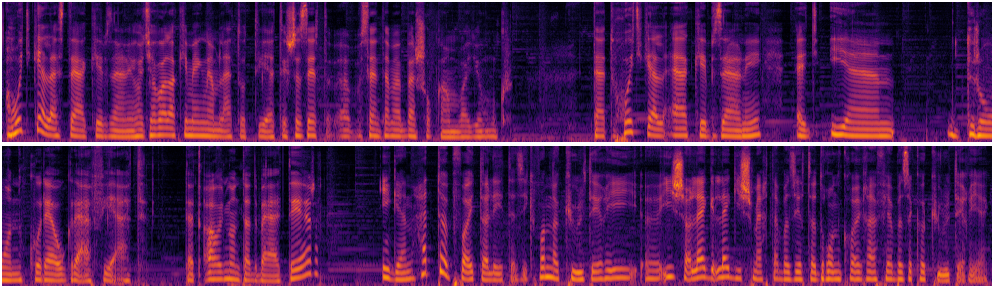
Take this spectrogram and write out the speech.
Hogy kell ezt elképzelni, hogyha valaki még nem látott ilyet, és azért szerintem ebben sokan vagyunk. Tehát hogy kell elképzelni egy ilyen drón koreográfiát? Tehát ahogy mondtad, beltér, igen, hát több fajta létezik. Vannak kültéri is, a leg, legismertebb azért a drón koreográfiában ezek a kültériek.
